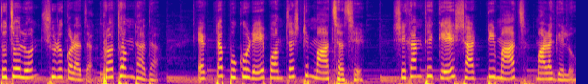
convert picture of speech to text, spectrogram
তো চলুন শুরু করা যাক। প্রথম ধাঁধা, একটা পুকুরে পঞ্চাশটি মাছ আছে। সেখান থেকে ষাটটি মাছ মারা গেল।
